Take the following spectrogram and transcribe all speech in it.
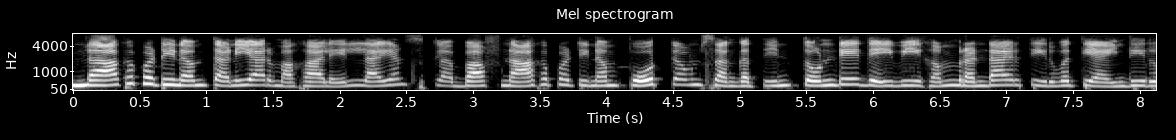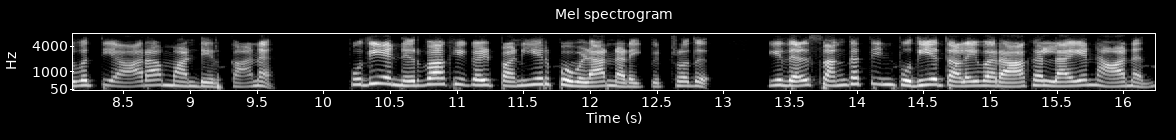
நாகப்பட்டினம் தனியார் மகாலில் Lions Club of Nagapattinam port town சங்கத்தின் தொண்டே தெய்வீகம் ரெண்டாயிரத்தி இருபத்தி ஐந்து இருபத்தி ஆறாம் ஆண்டிற்கான புதிய நிர்வாகிகள் பணியேற்பு விழா நடைபெற்றது. இதில் சங்கத்தின் புதிய தலைவராக லயன் ஆனந்த்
